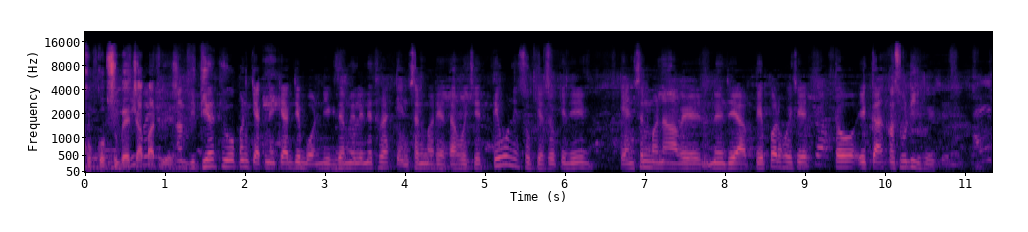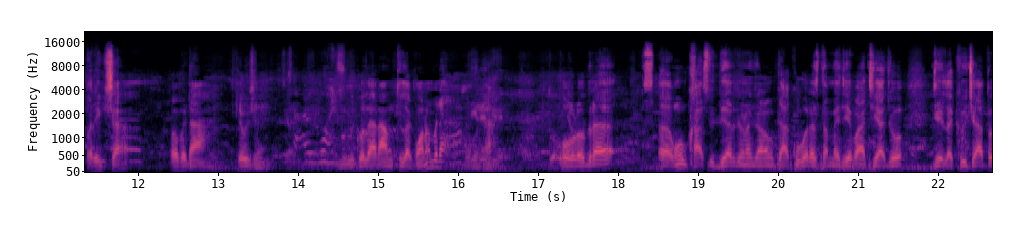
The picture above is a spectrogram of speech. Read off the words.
ખૂબ ખૂબ શુભેચ્છા પાઠવીએ છીએ. વિદ્યાર્થીઓ પણ ક્યાંક ને ક્યાંક જે બોર્ડની એક્ઝામને લઈને થોડા ટેન્શનમાં રહેતા હોય છે તેઓને શું કહેશો કે જે ટેન્શનમાં ના આવે ને જે આ પેપર હોય છે તો એક આ કસોટી હોય છે. પરીક્ષા? ઓ બેટા કેવું છે? બિલકુલ આરામથી લખવાનો બેટા. બેટા તો વડોદરા હું ખાસ વિદ્યાર્થીઓને જણાવું કે આખું વર્ષ તમે જે વાંચ્યા છો જે લખ્યું છે આ તો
